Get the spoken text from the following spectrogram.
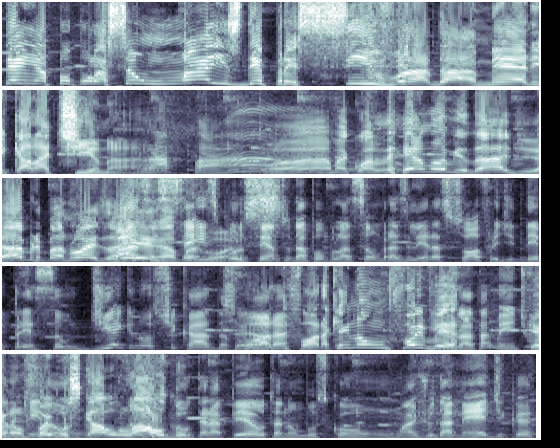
tem a população mais depressiva da América Latina. Rapaz. Ah, mas qual é a novidade? Abre pra nós aí, Quase rapaz. 6% da população brasileira sofre de depressão diagnosticada. Certo, Fora. fora quem não foi ver. Exatamente. Quem fora não foi buscar o não laudo. buscou um terapeuta, não buscou uma ajuda médica,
